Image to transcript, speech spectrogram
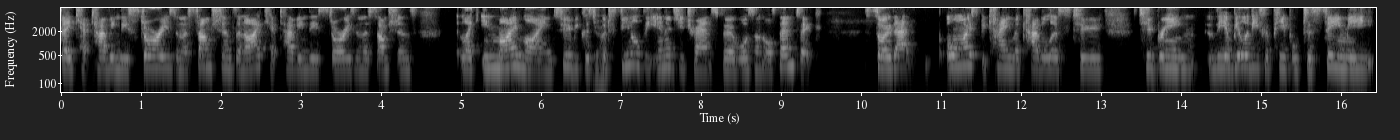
they kept having these stories and assumptions, and I kept having these stories and assumptions like in my mind too, because yeah. you could feel the energy transfer wasn't authentic. so that almost became a catalyst to to bring the ability for people to see me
